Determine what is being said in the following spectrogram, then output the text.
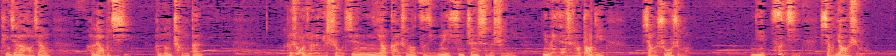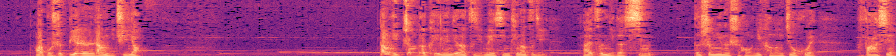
听起来好像很了不起，很能承担。可是我觉得你首先你要感受到自己内心真实的声音，你内心深处到底想说什么，你自己想要什么，而不是别人让你去要。当你真的可以连接到自己内心，听到自己来自你的心的声音的时候，你可能就会发现，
